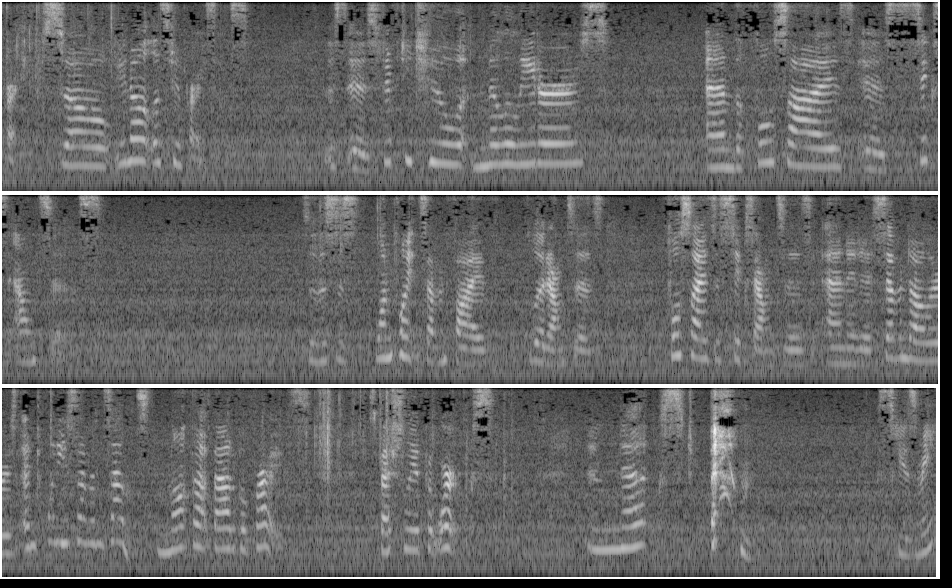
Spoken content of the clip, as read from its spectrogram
Alright, so you know what, let's do prices. This is 52 milliliters and the full size is 6 ounces. So this is 1.75 fluid ounces. Full size is 6 ounces and it is $7.27. Not that bad of a price, especially if it works. And next, excuse me,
